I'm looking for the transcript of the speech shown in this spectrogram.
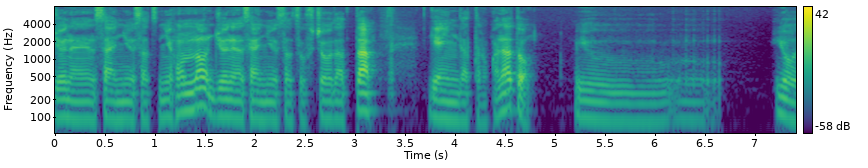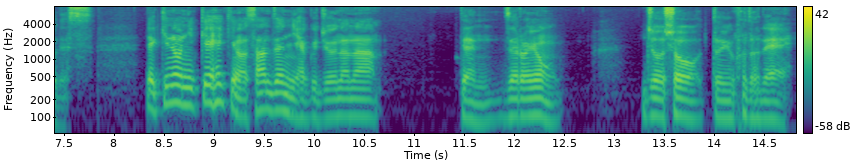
10年債入札、日本の10年債入札不調だった原因だったのかなというようです。で、昨日日経平均は3217.04上昇ということで、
